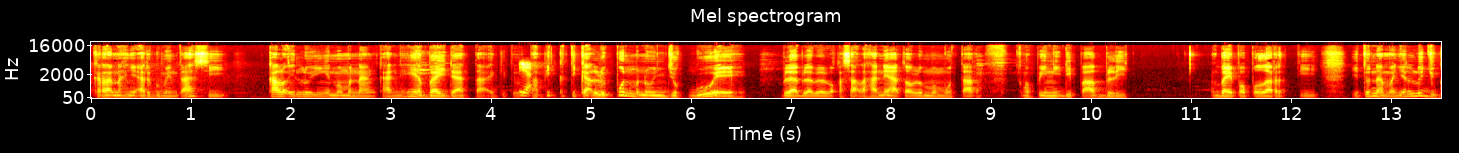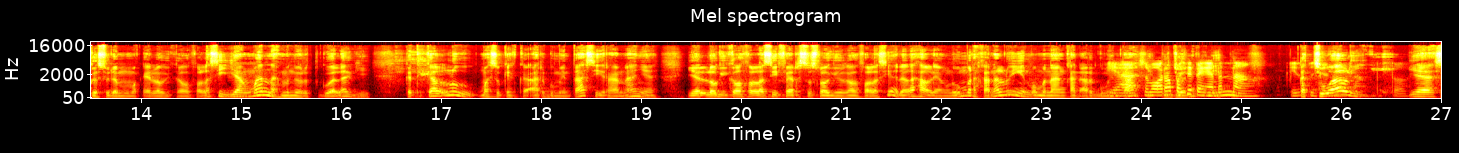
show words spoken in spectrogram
ke ranahnya argumentasi kalau lu ingin memenangkannya ya by data gitu Ya. tapi ketika lu pun menunjuk gue bla bla bla kesalahannya atau lu memutar opini di publik by popularity itu namanya lu juga sudah memakai logical fallacy yang mana menurut gue lagi ketika lu masuknya ke argumentasi ranahnya ya logical fallacy versus logical fallacy adalah hal yang lumrah karena lu ingin memenangkan argumentasi Ya, semua orang pasti pengen itu. menang. Itu kecuali menang, yes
